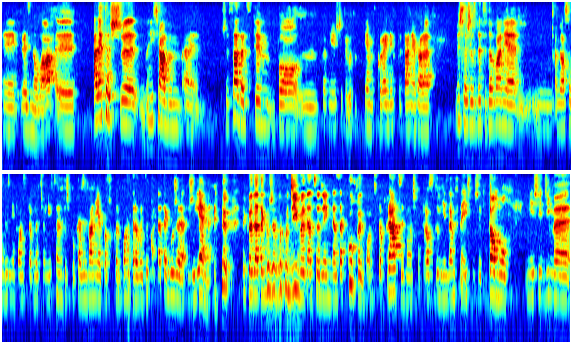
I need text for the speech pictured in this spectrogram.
e, która jest nowa, ale też no nie chciałabym przesadzać z tym, bo pewnie jeszcze tego dotkniemy w kolejnych pytaniach, ale myślę, że zdecydowanie mm, my osoby z niepełnosprawnością nie chcemy być pokazywani jako superbohaterowie tylko dlatego, że żyjemy, tylko dlatego, że wychodzimy na co dzień na zakupy, bądź do pracy, bądź po prostu nie zamknęliśmy się w domu, nie siedzimy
